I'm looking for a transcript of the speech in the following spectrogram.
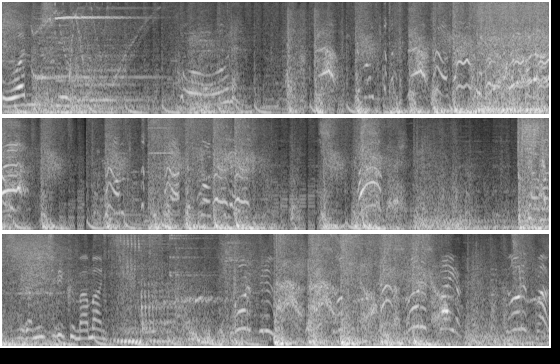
終わりにしよう。ままに。ールスルールスパイルスパーク。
